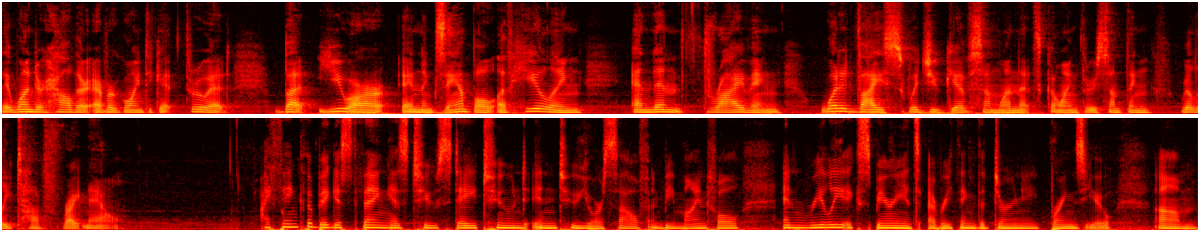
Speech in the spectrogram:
they wonder how they're ever going to get through it. But you are an example of healing and then thriving. What advice would you give someone that's going through something really tough right now? I think the biggest thing is to stay tuned into yourself and be mindful and really experience everything the journey brings you. Um,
